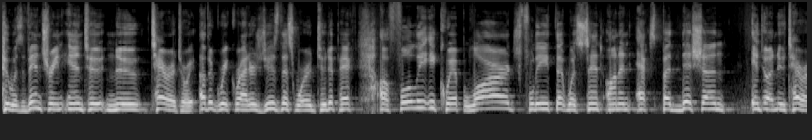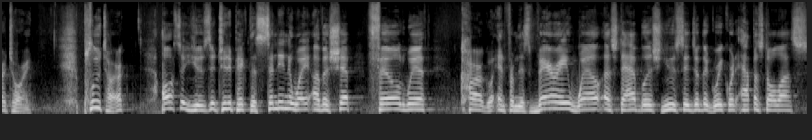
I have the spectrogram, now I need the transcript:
who was venturing into new territory. Other Greek writers use this word to depict a fully equipped large fleet that was sent on an expedition into a new territory. Plutarch also used it to depict the sending away of a ship filled with cargo. And from this very well established usage of the Greek word apostolos,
